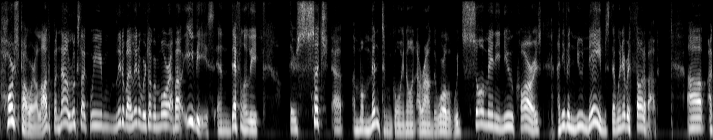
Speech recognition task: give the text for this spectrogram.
horsepower a lot, but now it looks like we little by little we're talking more about EVs, and definitely there's such a, a, momentum going on around the world with so many new cars and even new names that we never thought about. Uh, a,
